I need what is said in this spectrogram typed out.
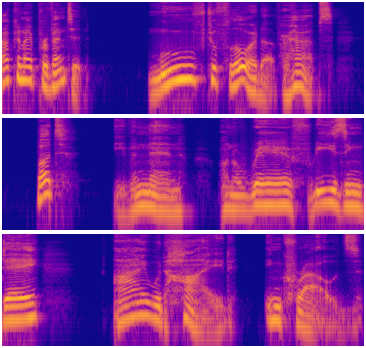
How can I prevent it? Move to Florida, perhaps. But even then, on a rare freezing day, I would hide in crowds.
